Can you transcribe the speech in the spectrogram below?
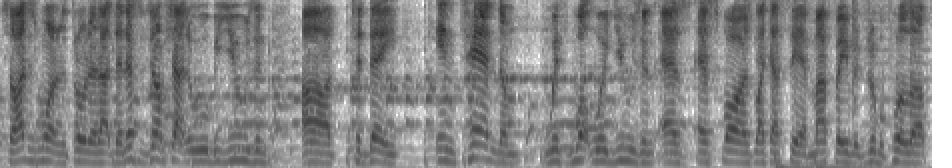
So I just wanted to throw that out there. That's a jump shot that we'll be using uh, today in tandem with what we're using as as far as, like I said, my favorite dribble pull-up,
